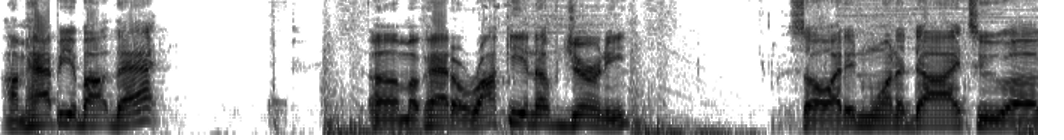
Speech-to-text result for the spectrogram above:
I'm happy about that. Um, I've had a rocky enough journey so I didn't want to die to uh.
